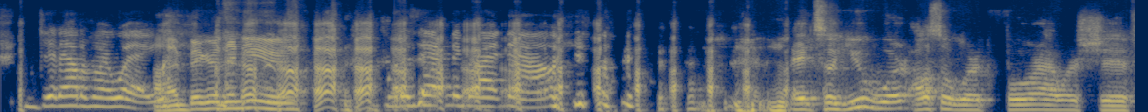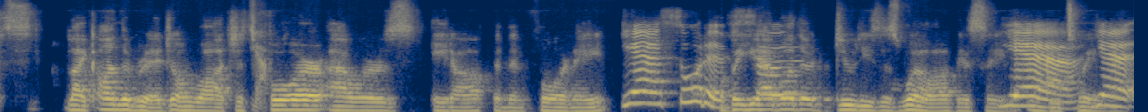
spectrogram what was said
"Get out of my way! I'm bigger than you. What is happening right now?" and so you work also work four hour shifts like on the bridge on watch. It's Yeah. four hours, eight off, and then four and eight. yeah, sort of. But you have other duties as well, obviously. in yeah between. yeah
